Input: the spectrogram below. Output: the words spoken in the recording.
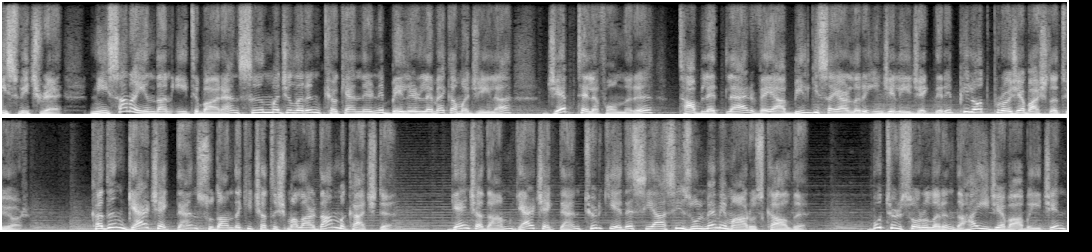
İsviçre, Nisan ayından itibaren sığınmacıların kökenlerini belirlemek amacıyla cep telefonları, tabletler veya bilgisayarları inceleyecekleri pilot proje başlatıyor. Kadın gerçekten Sudan'daki çatışmalardan mı kaçtı? Genç adam gerçekten Türkiye'de siyasi zulme mi maruz kaldı? Bu tür soruların daha iyi cevabı için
